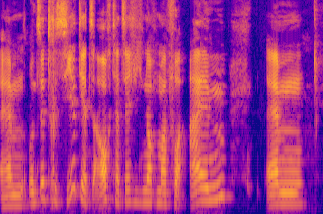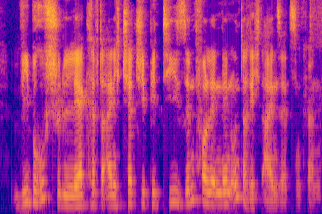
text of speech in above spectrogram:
Ähm, uns interessiert jetzt auch tatsächlich nochmal vor allem, ähm, wie Berufsschullehrkräfte eigentlich ChatGPT sinnvoll in den Unterricht einsetzen können.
